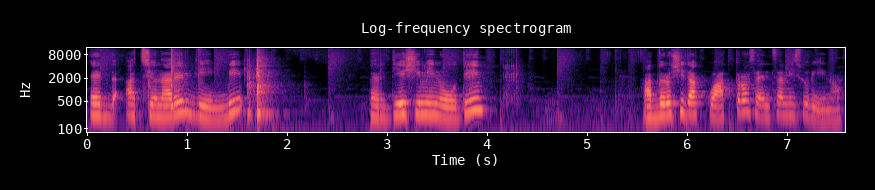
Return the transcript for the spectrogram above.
ed azionare il bimbi per 10 minuti a velocità 4 senza misurino.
